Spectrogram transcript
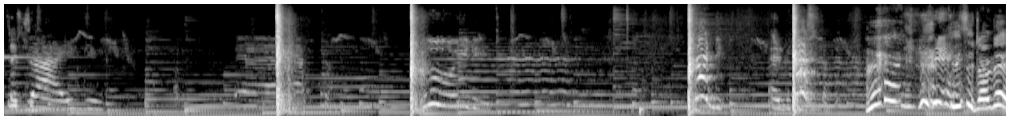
এটা চাই দি একটা দুই দি চারদি এই দি পাঁচটা কি সেটা রে?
